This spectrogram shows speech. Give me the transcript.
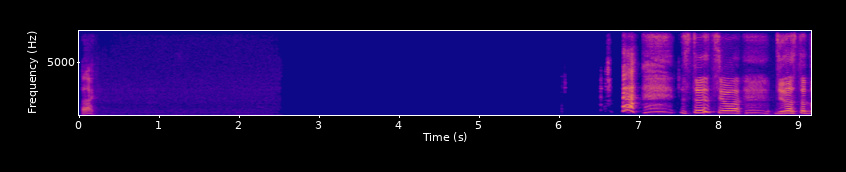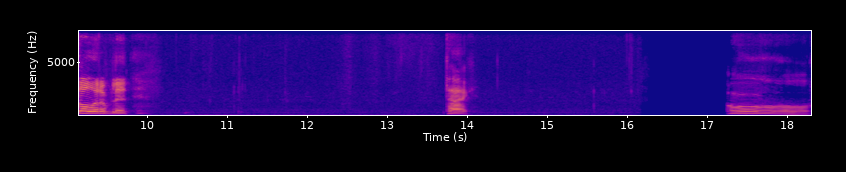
Так. Стоит всего 90 долларов, блядь. Так. О.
